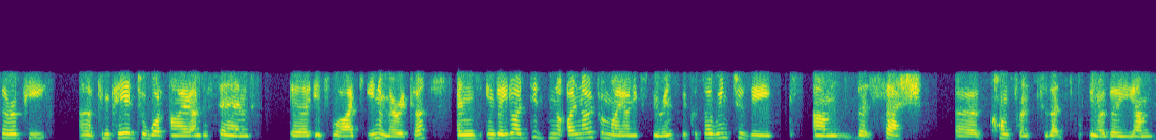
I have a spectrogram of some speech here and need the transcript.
therapy uh, compared to what I understand uh, it's like in America. And indeed, I did not, I know from my own experience because I went to the um, the SASH uh, conference. So that's you know the um,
